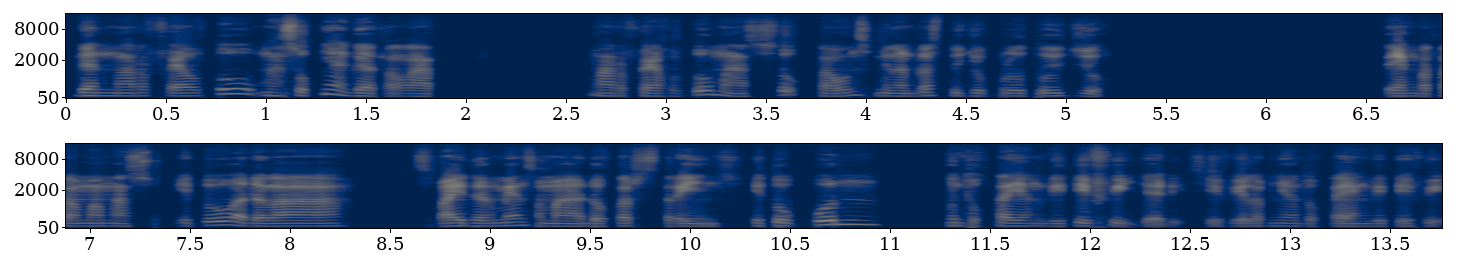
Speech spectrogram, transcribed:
Dan Marvel tuh masuknya agak telat. Marvel tuh masuk tahun 1977. Yang pertama masuk itu adalah Spider-Man sama Doctor Strange. Itu pun untuk tayang di TV, jadi si filmnya untuk tayang di TV.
